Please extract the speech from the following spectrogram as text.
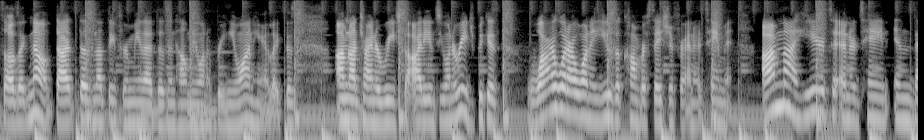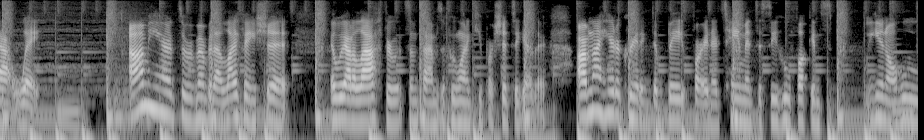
So I was like, no, that does nothing for me. That doesn't help me want to bring you on here. Like this, I'm not trying to reach the audience you want to reach because why would I want to use a conversation for entertainment? I'm not here to entertain in that way. I'm here to remember that life ain't shit and we got to laugh through it sometimes if we want to keep our shit together. I'm not here to create a debate for entertainment to see who fucking, you know, who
